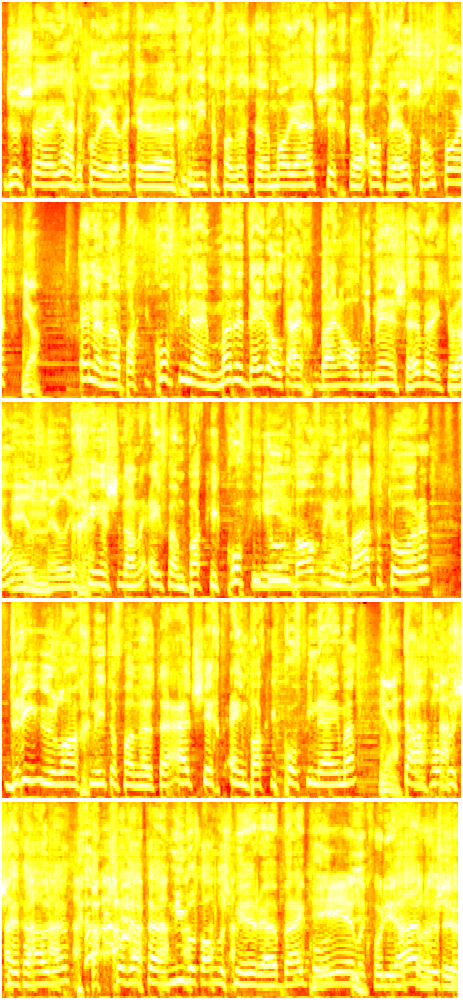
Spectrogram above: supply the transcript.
Dus eh, ja, dan kon je lekker eh, genieten van het mooie uitzicht eh, over heel Zandvoort. Ja. En een eh, bakje koffie nemen. Maar dat deden ook eigenlijk bijna al die mensen, hè, weet je wel. Heel veel, ja. Dan gingen ze dan even een bakje koffie Ja, doen boven ja, in de ja. watertoren. Drie uur lang genieten van het eh, uitzicht. één bakje koffie nemen. Ja. Tafel bezet houden. zodat er niemand anders meer eh, bij kon. Heerlijk voor die ja, dus, eh,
